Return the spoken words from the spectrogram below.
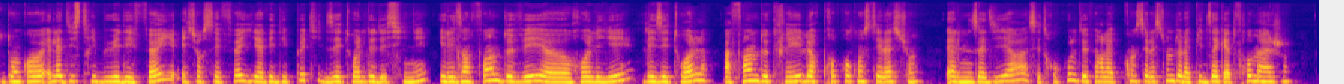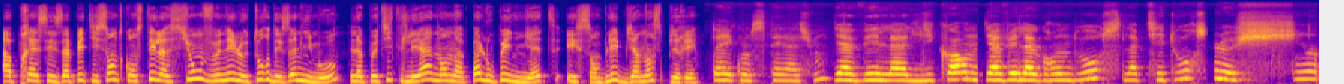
Donc elle a distribué des feuilles et sur ces feuilles il y avait des petites étoiles de dessiner et les enfants devaient euh, relier les étoiles afin de créer leur propre constellation. Elle nous a dit Ah, c'est trop cool de faire la constellation de la pizza 4 fromages. Après ces appétissantes constellations venait le tour des animaux. La petite Léa n'en a pas loupé une miette et semblait bien inspirée. Dans les constellations, il y avait la licorne, il y avait la grande ours, la petite ours, le chien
